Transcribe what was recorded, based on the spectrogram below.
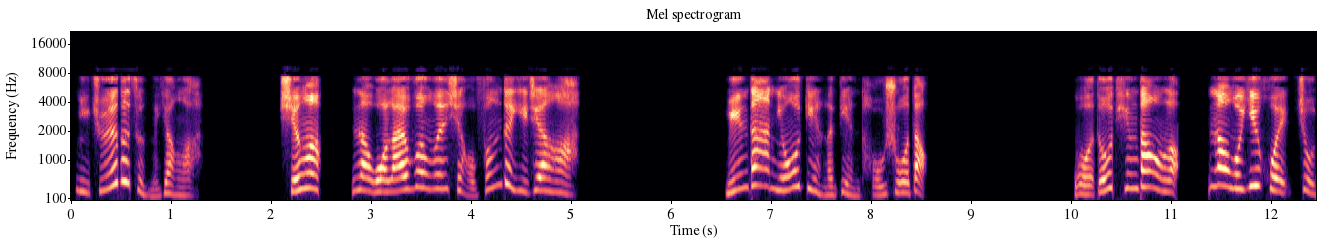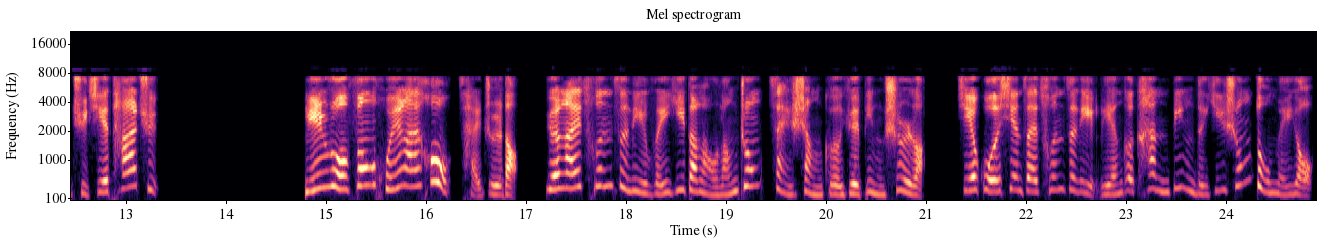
你觉得怎么样啊？行啊，那我来问问小峰的意见啊。林大牛点了点头，说道：“我都听到了。”那我一会就去接他去。林若风回来后才知道，原来村子里唯一的老郎中在上个月病逝了。结果现在村子里连个看病的医生都没有，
